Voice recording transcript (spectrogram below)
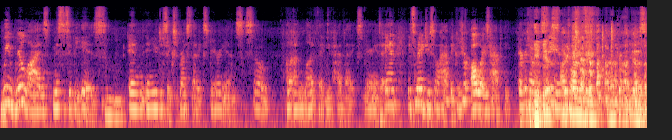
we realize Mississippi is, and and you just express that experience. So. I I love that you've had that experience, and it's made you so happy because you're always happy every time we Yes. see you. I try to be. I try. Yes.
